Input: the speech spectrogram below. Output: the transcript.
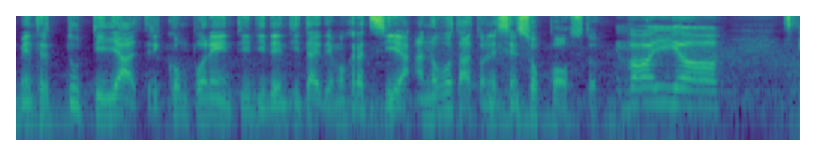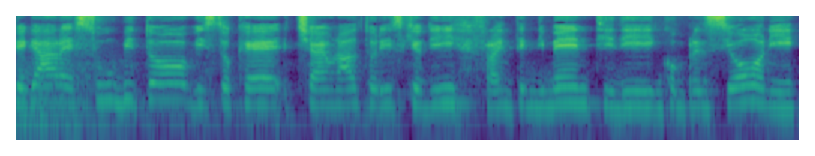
mentre tutti gli altri componenti di Identità e Democrazia hanno votato nel senso opposto. Voglio spiegare subito, visto che c'è un alto rischio di fraintendimenti, di incomprensioni,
